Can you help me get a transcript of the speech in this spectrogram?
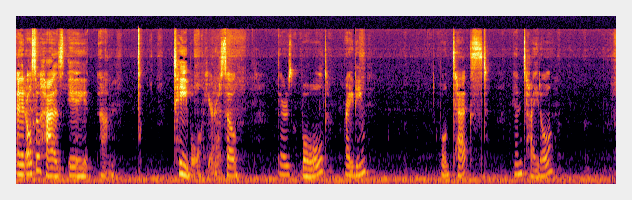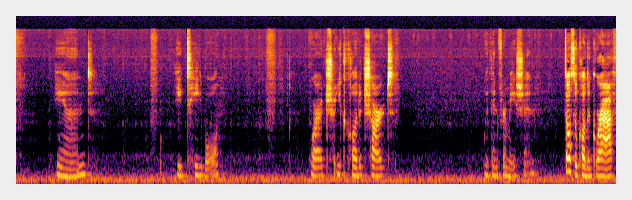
and it also has a um, table here. So there's bold writing, bold text, and title, and a table, or a you could call it a chart with information. It's also called a graph,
